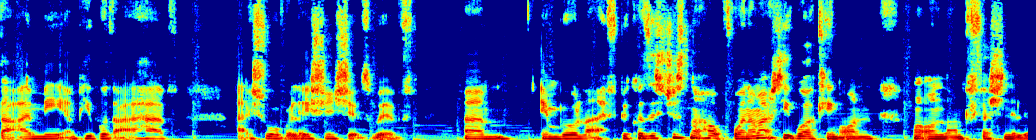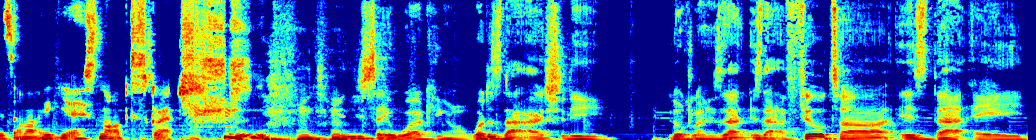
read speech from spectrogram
that I meet and people that I have actual relationships with um, in real life because it's just not helpful. And I'm actually working on my online professionalism. I, yeah, it's not up to scratch. when you say working on, what does that actually look like? Is that is that a filter? Is that a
